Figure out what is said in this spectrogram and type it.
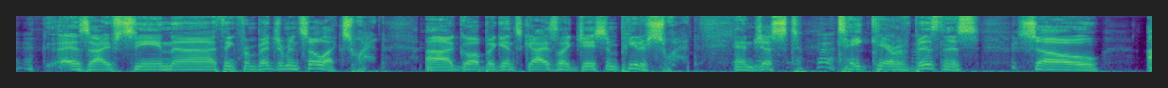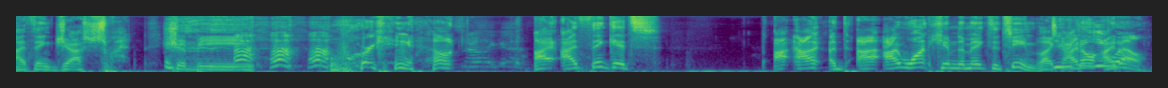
as I've seen, uh, I think from Benjamin Solak Sweat, uh, go up against guys like Jason Peters Sweat and just take care of business. So. I think Josh Sweat should be working out. I, I think it's. I, I I want him to make the team. Like Do I don't. he I will?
